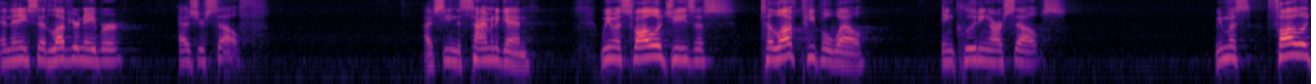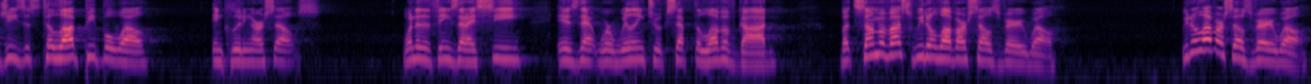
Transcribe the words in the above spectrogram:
And then he said, Love your neighbor as yourself. I've seen this time and again. We must follow Jesus to love people well, including ourselves. We must follow Jesus to love people well, including ourselves. One of the things that I see is that we're willing to accept the love of God, but some of us, we don't love ourselves very well. We don't love ourselves very well.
